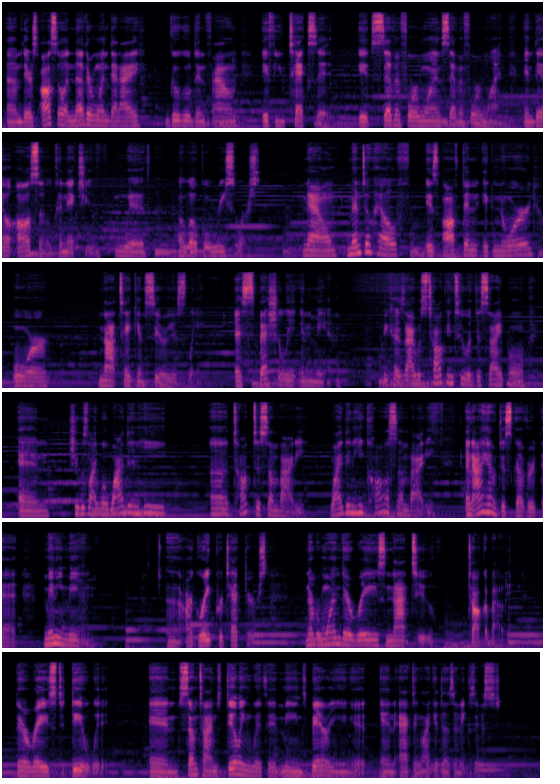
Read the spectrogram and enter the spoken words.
Um, there's also another one that I Googled and found if you text it it's 741 741, and they'll also connect you with a local resource. Now, mental health is often ignored or not taken seriously, especially in men. Because I was talking to a disciple and she was like, Well, why didn't he uh, talk to somebody? Why didn't he call somebody? And I have discovered that many men uh, are great protectors. Number one, they're raised not to talk about it, they're raised to deal with it. And sometimes dealing with it means burying it and acting like it doesn't exist.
